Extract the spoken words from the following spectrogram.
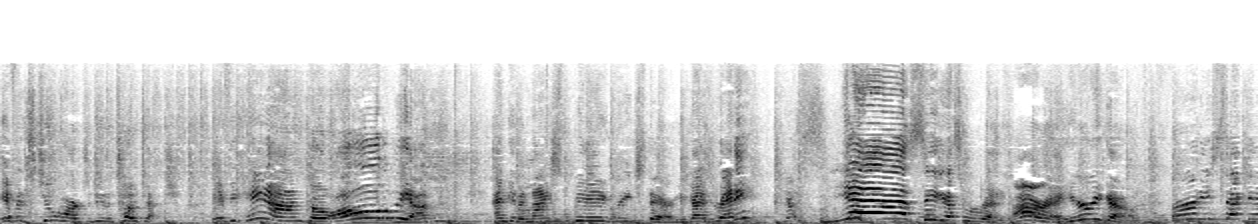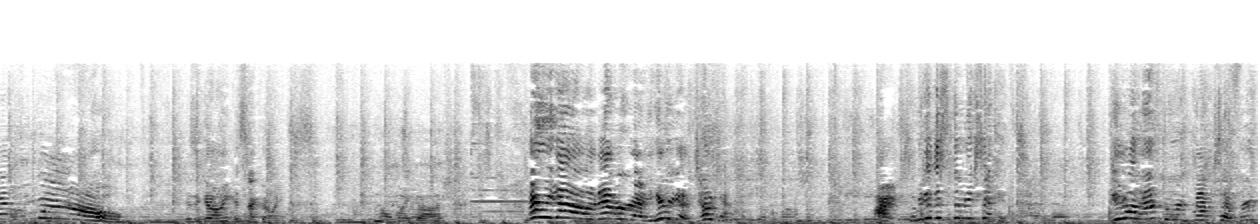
if it's too hard to do the toe touch. If you can, go all the way up and get a nice big reach there. You guys ready? Yes. Yes! See, yes, we're ready. All right, here we go. 30 seconds now. Is it going? It's not going. Oh my gosh. There we go. Now we're ready. Here we go. Toe tap. All right, so we do this 30 seconds. You don't have to work max effort.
